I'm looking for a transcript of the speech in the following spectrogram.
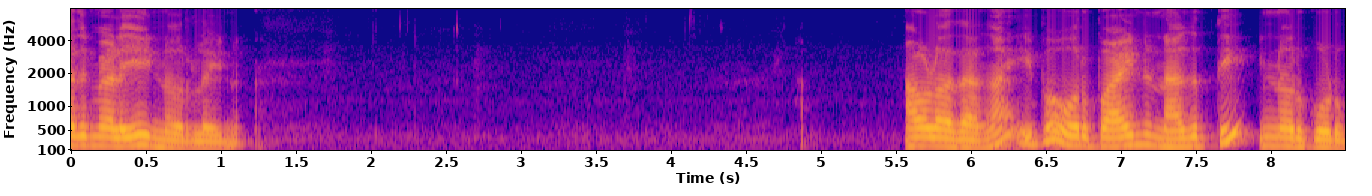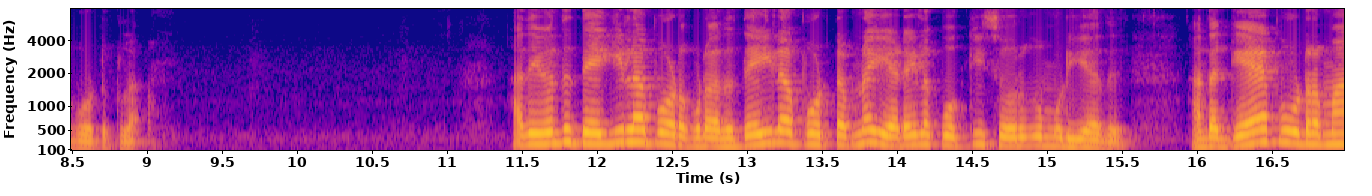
அது மேலேயே இன்னொரு லைனு அவ்வளோதாங்க இப்போ ஒரு பாயிண்ட் நகர்த்தி இன்னொரு கோடு போட்டுக்கலாம். அதை வந்து தேயிலாக போடக்கூடாது. தேயிலா போட்டோம்னா இடையில கொக்கி சொருக முடியாது. அந்த கேப் விடுறோமா?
